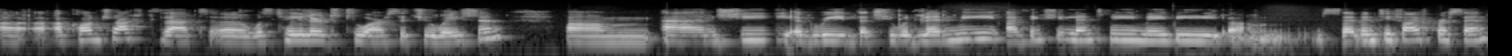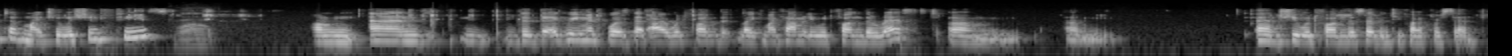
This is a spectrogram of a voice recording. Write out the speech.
a, a contract that uh, was tailored to our situation. Um, and she agreed that she would lend me, I think she lent me maybe um, 75% of my tuition fees. Wow. Um, and the, the, agreement was that I would fund, like my family would fund the rest, um, um, and she would fund the seventy-five percent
